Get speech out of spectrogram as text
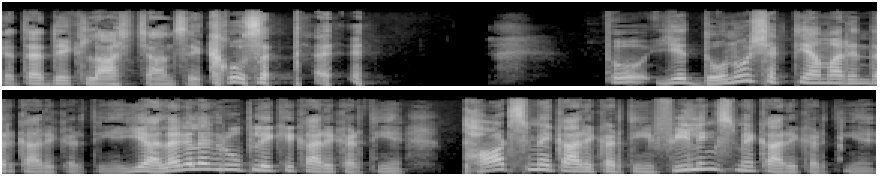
कहता है, देख लास्ट चांस एक हो सकता है। तो ये दोनों शक्तियाँ हमारे अंदर कार्य करती हैं। ये अलग अलग रूप लेके कार्य करती हैं। थॉट्स में कार्य करती हैं फीलिंग्स में कार्य करती हैं,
